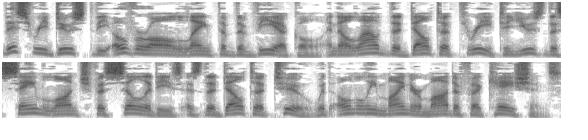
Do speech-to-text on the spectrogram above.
This reduced the overall length of the vehicle and allowed the Delta III to use the same launch facilities as the Delta II with only minor modifications.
